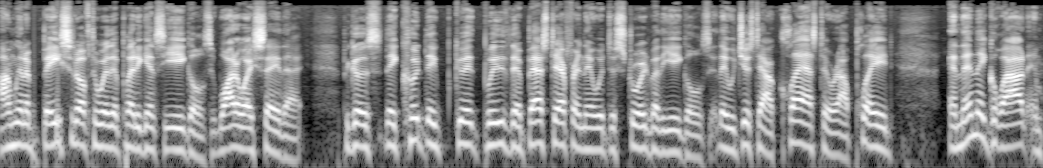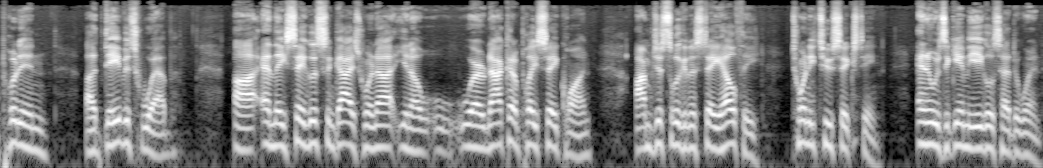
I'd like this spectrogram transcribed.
I'm going to base it off the way they played against the Eagles. Why do I say that? Because they could they could put their best effort and they were destroyed by the Eagles. They were just outclassed. They were outplayed, and then they go out and put in uh, Davis Webb, uh, and they say, "Listen, guys, we're not you know we're not going to play Saquon. I'm just looking to stay healthy." 22-16, and it was a game the Eagles had to win.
